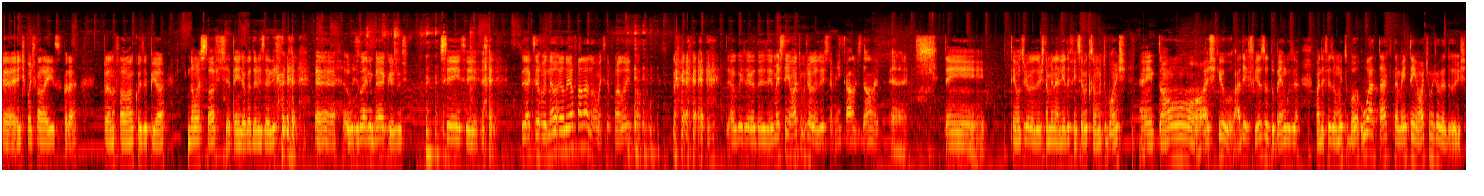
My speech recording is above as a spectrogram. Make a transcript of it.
É, a gente pode falar isso pra, pra não falar uma coisa pior. Não é soft, é, tem jogadores ali. é, os linebackers. os- sim, sim. Já que você falou, não, eu não ia falar não, mas você falou então. tem alguns jogadores aí, mas tem ótimos jogadores também, Carlos Dunlap, é, tem tem outros jogadores também na linha defensiva que são muito bons. É, então, acho que a defesa do Bengals é uma defesa muito boa. O ataque também tem ótimos jogadores.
